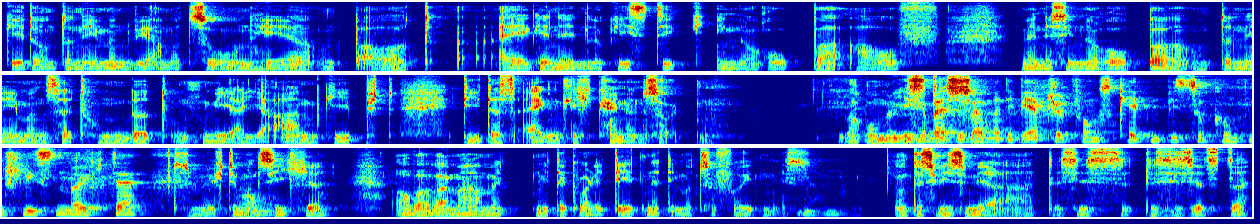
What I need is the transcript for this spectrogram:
geht ein Unternehmen wie Amazon her und baut eigene Logistik in Europa auf, wenn es in Europa Unternehmen seit 100 und mehr Jahren gibt, die das eigentlich können sollten. Warum ist das so? weil man die Wertschöpfungsketten bis zum Kunden schließen möchte. Das möchte man sicher, aber weil man mit, mit der Qualität nicht immer zufrieden ist. Mhm. Und das wissen wir auch. Das ist, das ist jetzt der,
